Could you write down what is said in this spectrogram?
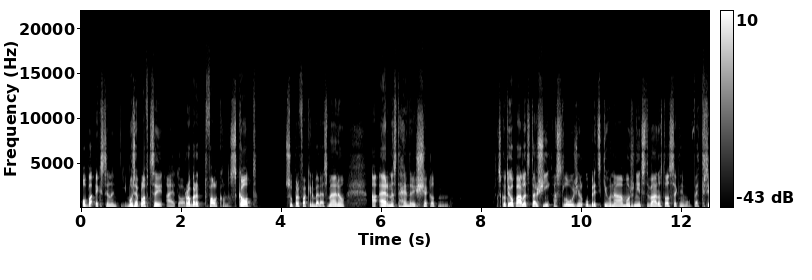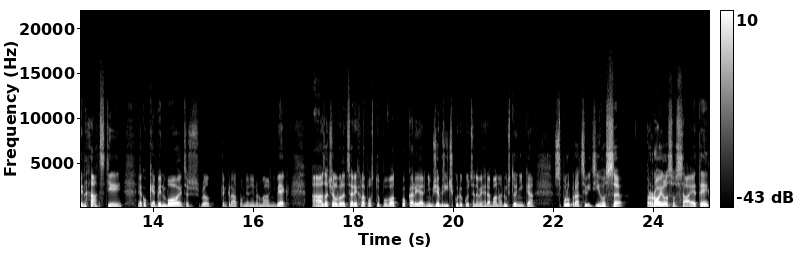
oba excelentní mořeplavci a je to Robert Falcon Scott, super fucking badass jméno, a Ernest Henry Shackleton. Scott je o pár let starší a sloužil u britského námořnictva, dostal se k němu ve 13 jako cabin boy, což byl tenkrát poměrně normální věk a začal velice rychle postupovat po kariérním žebříčku, dokud se nevyhrabal na důstojníka, spolupracujícího s Royal Society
